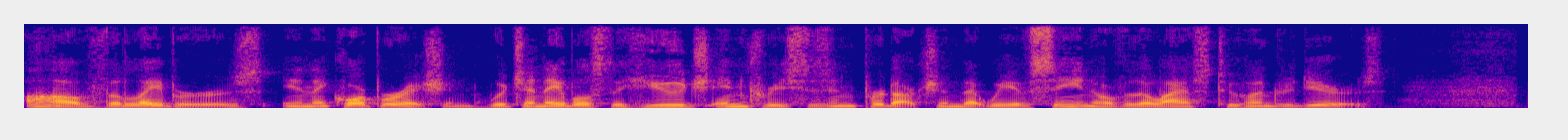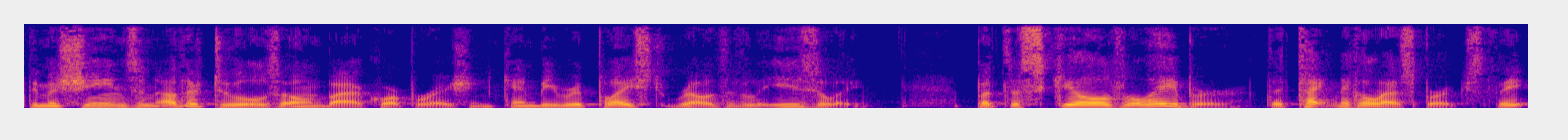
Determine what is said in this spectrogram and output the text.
of the laborers in a corporation which enables the huge increases in production that we have seen over the last 200 years. The machines and other tools owned by a corporation can be replaced relatively easily. But the skilled labor, the technical experts, the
